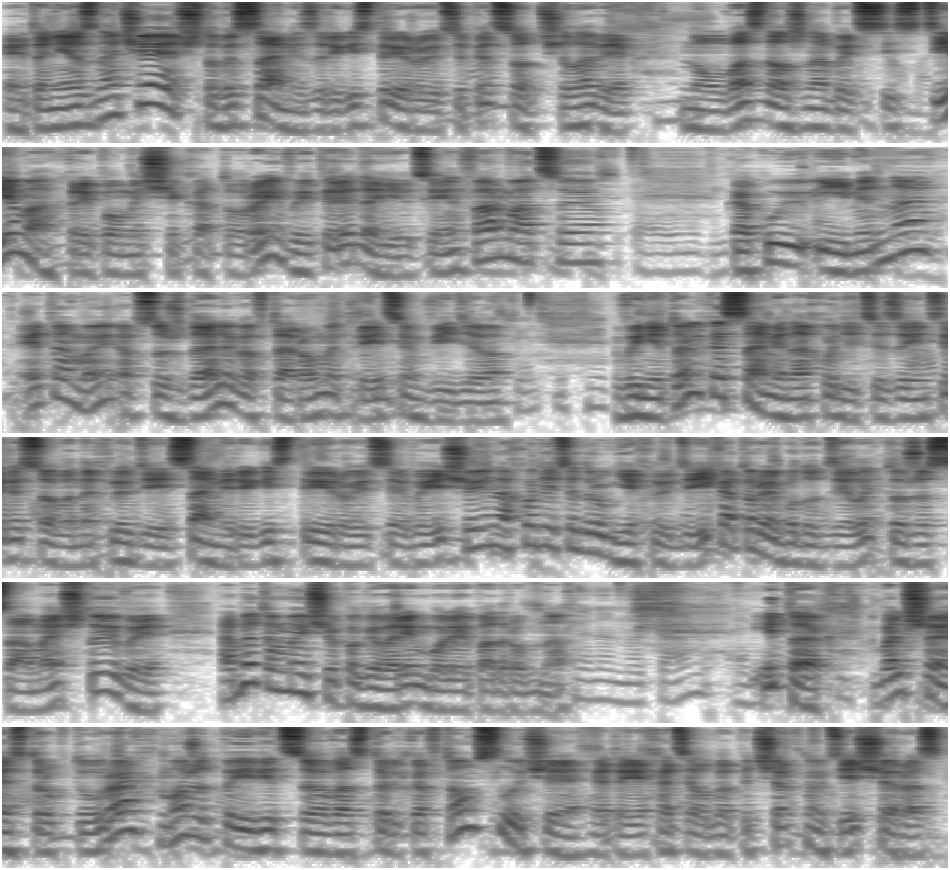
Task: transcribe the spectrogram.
Это не означает, что вы сами зарегистрируете 500 человек, но у вас должна быть система, при помощи которой вы передаете информацию. Какую именно, это мы обсуждали во втором и третьем видео. Вы не только сами находите заинтересованных людей, сами регистрируете, вы еще и находите других людей, которые будут делать то же самое, что и вы. Об этом мы еще поговорим более подробно. Итак, большая структура может появиться у вас только в том случае, это я хотел бы подчеркнуть еще раз,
